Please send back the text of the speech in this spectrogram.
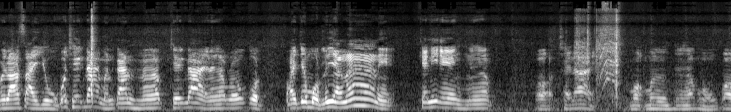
เวลาใส่อยู่ก็เช็คได้เหมือนกันนะครับ เช็คได้นะครับเราก็กดไฟจะหมดหรือยังนะนี่แค่นี้เองนะครับก็ใช้ได้เหมาะมือนะครับผมก็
